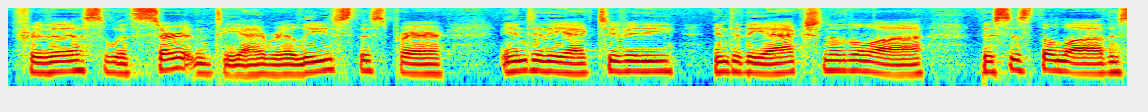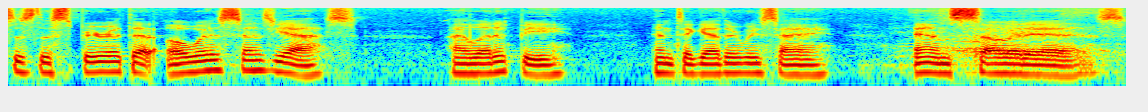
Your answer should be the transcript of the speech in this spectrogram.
For this, with certainty, I release this prayer into the activity, into the action of the law. This is the law. This is the spirit that always says yes. I let it be. And together we say, and so it is.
